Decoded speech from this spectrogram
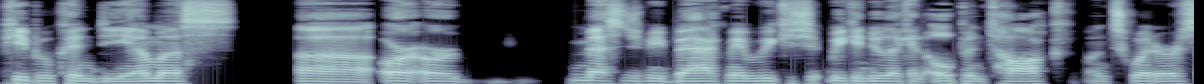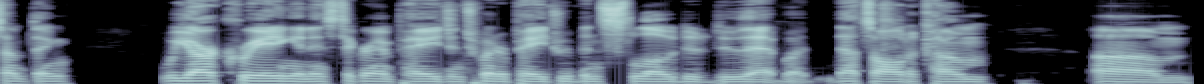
people can DM us uh, or or message me back. Maybe we can we can do like an open talk on Twitter or something. We are creating an Instagram page and Twitter page. We've been slow to do that, but that's all to come. Um,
